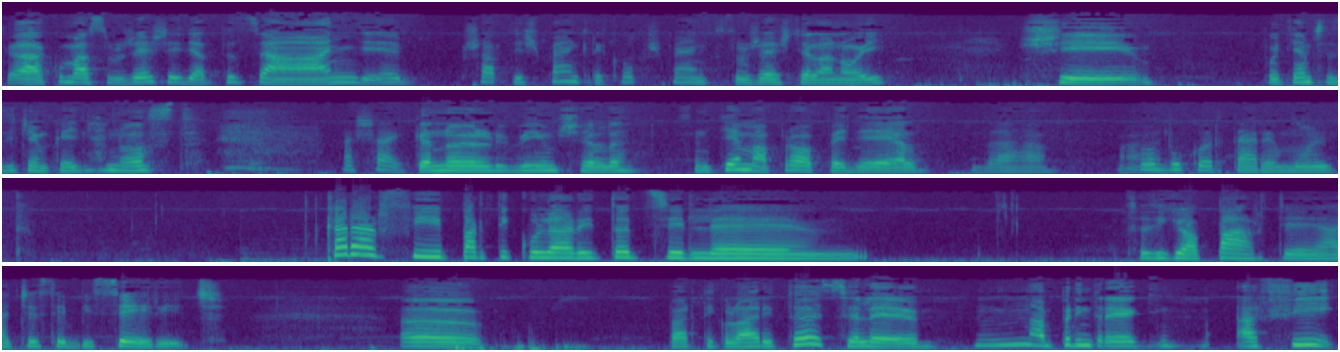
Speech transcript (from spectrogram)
că acum slujește de atâția ani, de 17 ani, cred că 18 ani slujește la noi și putem să zicem că e de anost, Așa e. că noi îl iubim și îl, suntem aproape de el, da. Mă bucur tare mult. Care ar fi particularitățile, să zic eu, aparte a acestei biserici? Uh, particularitățile, na, printre ar fi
